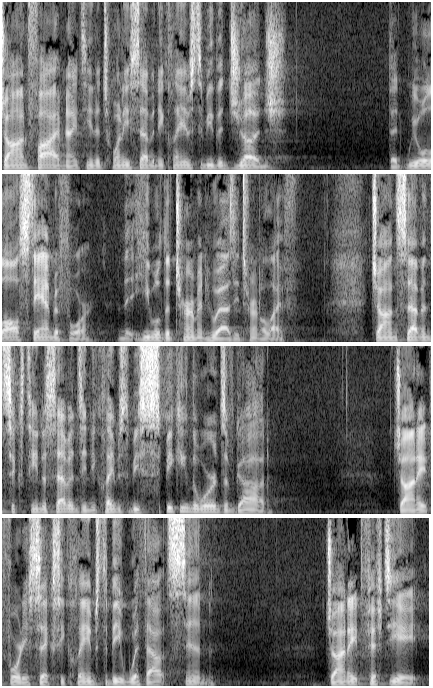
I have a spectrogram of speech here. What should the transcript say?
John 5, 19 to 27, he claims to be the judge that we will all stand before and that he will determine who has eternal life. John 7, 16 to 17, he claims to be speaking the words of God. John 8, 46, he claims to be without sin. John 8, 58,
